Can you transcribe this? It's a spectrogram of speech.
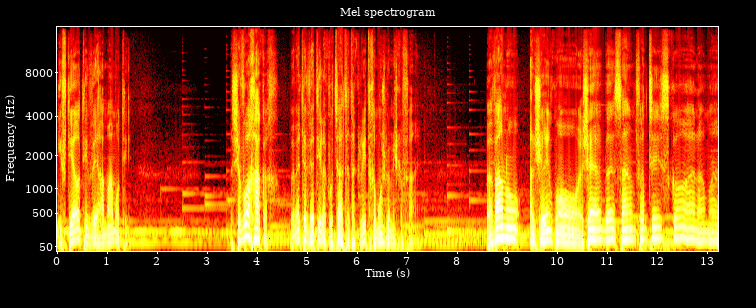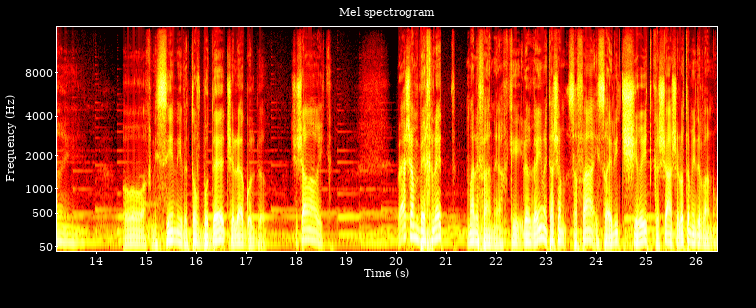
הפתיע אותי והמם אותי. אז שבוע אחר כך, באמת הבאתי לקבוצה את התקליט חמוש במשקפיים. ועברנו על שירים כמו יושב בסן פרנציסקו על המים, או הכניסיני וטוב בודד של לאה גולדברג, ששר אריק. והיה שם בהחלט מה לפענח, כי לרגעים הייתה שם שפה ישראלית שירית קשה שלא תמיד הבנו.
